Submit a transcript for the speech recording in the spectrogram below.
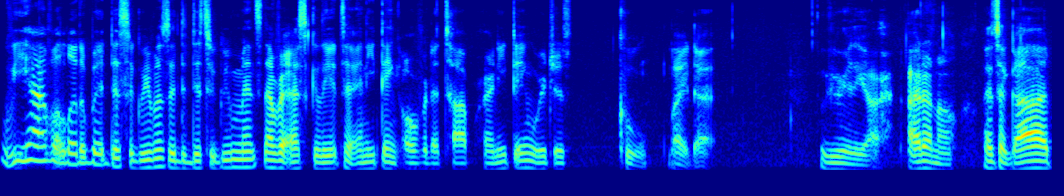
we have a little bit disagreements and the disagreements never escalate to anything over the top or anything we're just cool like that we really are i don't know that's a god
